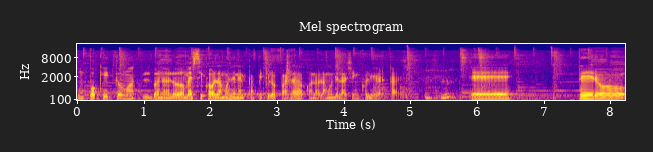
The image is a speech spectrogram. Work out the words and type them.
un poquito más, bueno, de lo doméstico hablamos en el capítulo pasado, cuando hablamos de las cinco libertades. Eh, pero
